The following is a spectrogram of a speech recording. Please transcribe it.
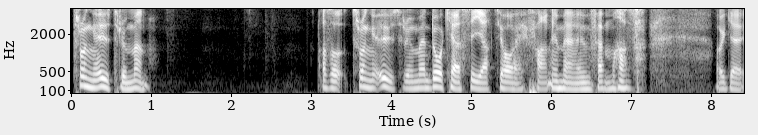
Trånga utrymmen. Alltså, trånga utrymmen, då kan jag säga att jag är fan är med en femma alltså. Okej.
